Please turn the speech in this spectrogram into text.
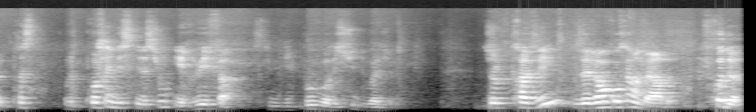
Votre, votre prochaine destination est Ruefa, c'est une ville pauvre du sud d'Oisieux. Sur le trajet, vous avez rencontré un barde, Frodon.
